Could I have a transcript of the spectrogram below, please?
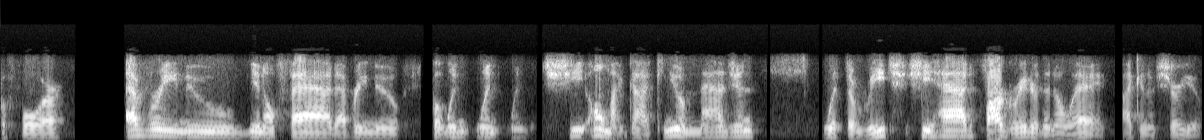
before. Every new, you know, fad, every new but when when when she oh my god, can you imagine with the reach she had, far greater than OA, I can assure you.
